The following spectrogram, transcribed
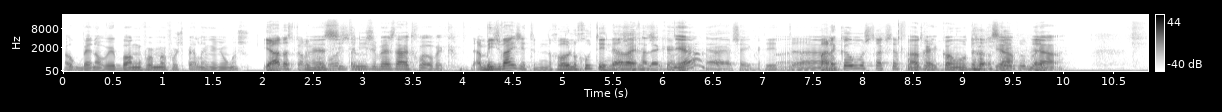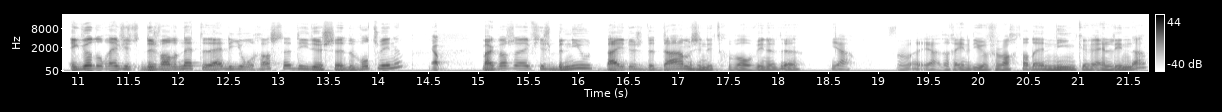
Ook ik ben alweer bang voor mijn voorspellingen, jongens. Ja, dat kan ik Eh, het ziet er niet zo best uit, geloof ik. Nou, wij zitten er gewoon nog goed in. hè, Ja, wij gaan lekker. Ja? Ja, ja zeker. Dit, eh, Eh, maar daar komen we straks even Oké, op terug. komen we op Dat is ja. geen probleem. Ik wilde nog eventjes, dus we hadden net eh, hè, de jonge gasten die dus eh, de WOTS winnen. Ja. Maar ik was wel eventjes benieuwd bij dus de dames in dit geval winnen de, ja, ver- ja degene die we verwacht hadden, hè, Nienke en Linda.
